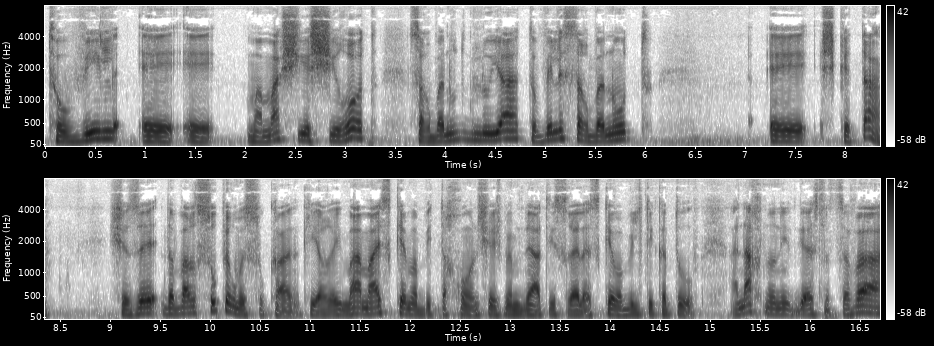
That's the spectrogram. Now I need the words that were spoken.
תוביל אה, אה, ממש ישירות, סרבנות גלויה תוביל לסרבנות אה, שקטה, שזה דבר סופר מסוכן, כי הרי מה, מה הסכם הביטחון שיש במדינת ישראל, ההסכם הבלתי כתוב? אנחנו נתגייס לצבא,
